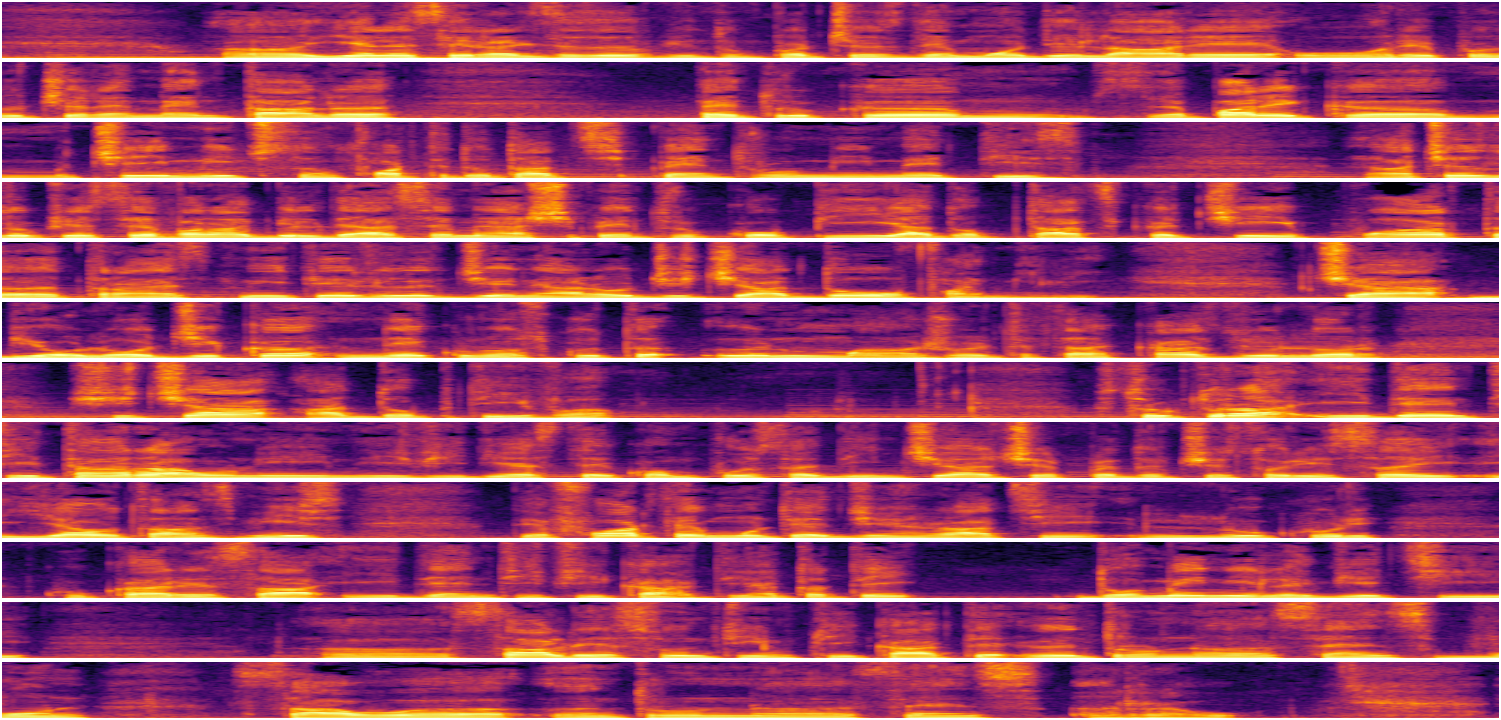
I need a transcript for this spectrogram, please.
Uh, ele se realizează printr-un proces de modelare, o reproducere mentală, pentru că se pare că cei mici sunt foarte dotați pentru mimetism. Acest lucru este valabil de asemenea și pentru copiii adoptați, că cei poartă transmiterile genealogice a două familii cea biologică, necunoscută în majoritatea cazurilor, și cea adoptivă. Structura identitară a unui individ este compusă din ceea ce predecesorii săi i-au transmis de foarte multe generații lucruri cu care s-a identificat, iar toate domeniile vieții uh, sale sunt implicate într-un uh, sens bun sau uh, într-un uh, sens rău.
